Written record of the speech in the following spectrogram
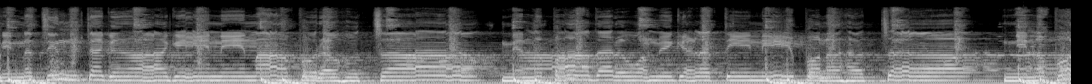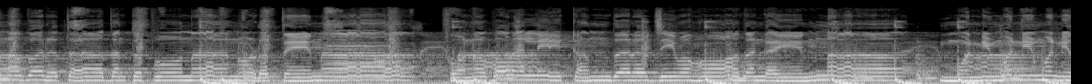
ನಿನ್ನ ಚಿಂತೆಗಾಗಿ ನೀನಾ ಪುರ ಹುಚ್ಚ. ನೆನಪಾದರ ಒಮ್ಮೆ ಗೆಳತಿ ನೀ ಪುನಃ ಹಚ್ಚ. ನಿನ್ನ ಪುನ ಬರ್ತದಂತ ಪುನ ನೋಡುತ್ತೇನ. ಫೋನ ಬರಲಿ ಕಂದರ ಜೀವ ಹೋದಂಗ ಇನ್ನ. ಮೊನ್ನಿ ಮನಿ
